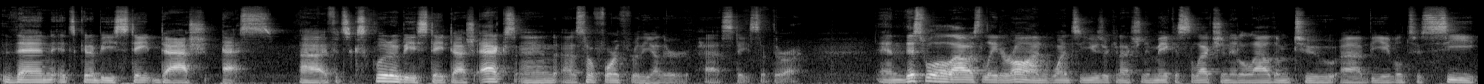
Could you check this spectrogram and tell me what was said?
then it's going to be state dash s. Uh, if it's excluded, it'll be state dash x and uh, so forth for the other uh, states that there are. And this will allow us later on, once a user can actually make a selection, it'll allow them to uh, be able to see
